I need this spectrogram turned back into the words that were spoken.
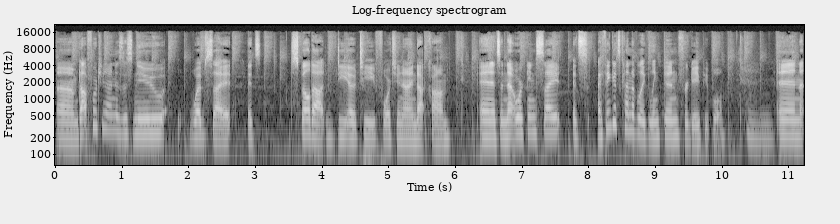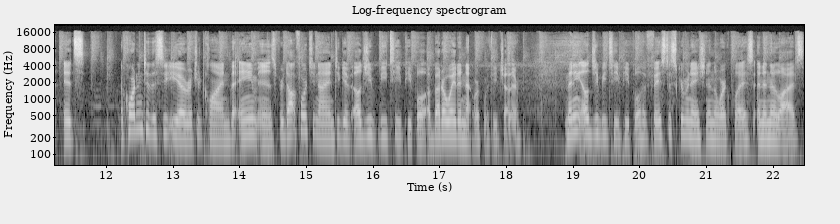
Um, Dot 429 is this new website. It's spelled out dot429.com. And it's a networking site. It's I think it's kind of like LinkedIn for gay people. And it's according to the CEO Richard Klein, the aim is for Dot 429 to give LGBT people a better way to network with each other. Many LGBT people have faced discrimination in the workplace and in their lives,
